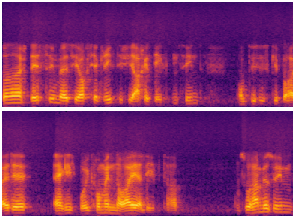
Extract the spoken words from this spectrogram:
sondern auch deswegen, weil sie auch sehr kritische Architekten sind und dieses Gebäude eigentlich vollkommen neu erlebt haben. Und so haben wir so im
